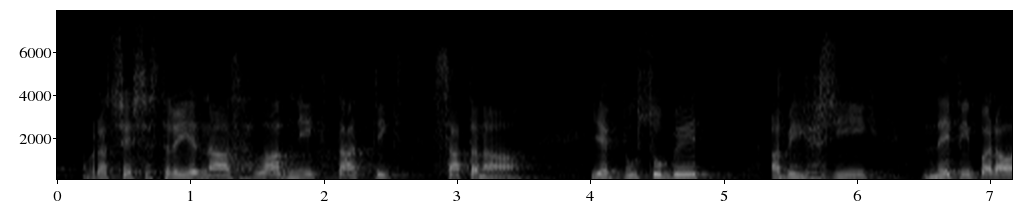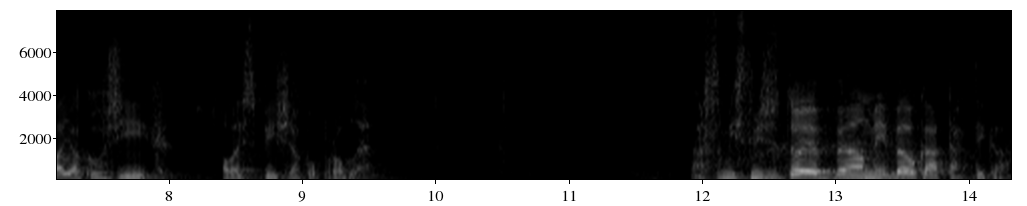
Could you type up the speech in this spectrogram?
A bratři a sestry, jedna z hlavních taktik satana je působit, aby hřích nevypadal jako hřích, ale spíš jako problém. Já si myslím, že to je velmi velká taktika.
